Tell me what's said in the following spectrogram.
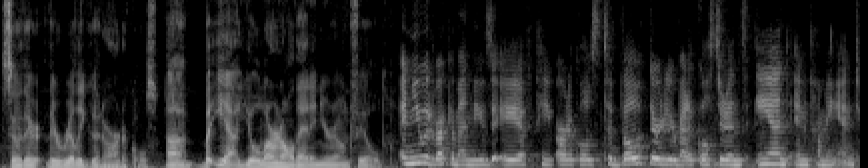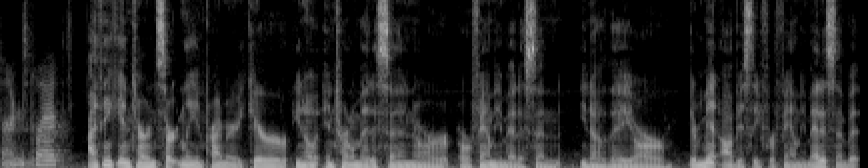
So they're they're really good articles. Um, but yeah, you'll learn all that in your own field. And you would recommend these AFP articles to both third year medical students and incoming interns, correct? I think interns certainly in primary care, you know, internal medicine or or family medicine, you know, they are they're meant obviously for family medicine, but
